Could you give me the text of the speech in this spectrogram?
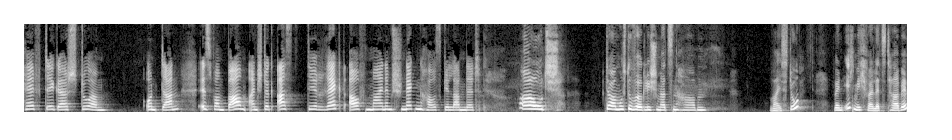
heftiger Sturm. Und dann ist vom Baum ein Stück Ast direkt auf meinem Schneckenhaus gelandet. Autsch, da musst du wirklich Schmerzen haben. Weißt du, wenn ich mich verletzt habe,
